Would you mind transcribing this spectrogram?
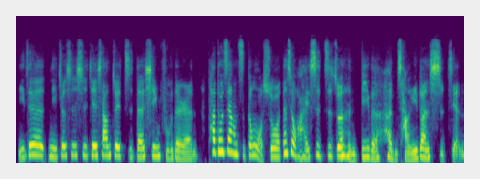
你这个你就是世界上最值得幸福的人，他都这样子跟我说。但是我还是自尊很低的很长一段时间，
